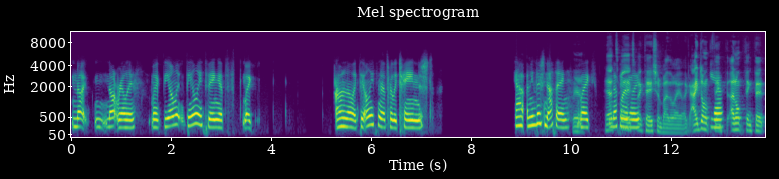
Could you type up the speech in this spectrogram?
not not really. Like the only the only thing it's like I don't know, like the only thing that's really changed. Yeah, I mean, there's nothing. Yeah. Like That's nothing my really. expectation, by the way. Like, I don't Yeah. think I don't think that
